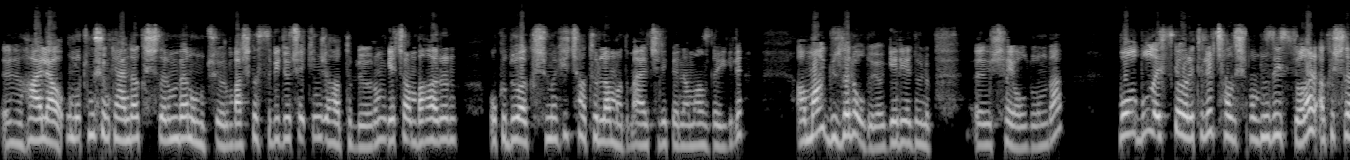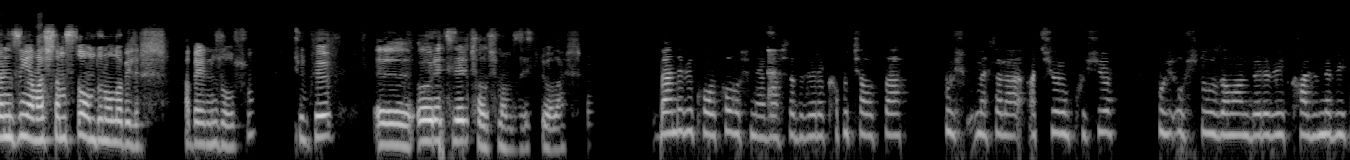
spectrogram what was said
Ee, hala unutmuşum kendi akışlarımı ben unutuyorum. Başkası video çekince hatırlıyorum. Geçen Bahar'ın okuduğu akışımı hiç hatırlamadım elçilik ve namazla ilgili. Ama güzel oluyor geriye dönüp e, şey olduğunda. Bol bol eski öğretileri çalışmamızı istiyorlar. Akışlarınızın yavaşlaması da ondan olabilir. Haberiniz olsun. Çünkü e, öğretileri çalışmamızı istiyorlar. Bende bir korku oluşmaya başladı. Böyle kapı çalsa kuş mesela açıyorum kuşu. Kuş uçtuğu zaman böyle bir kalbimde bir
